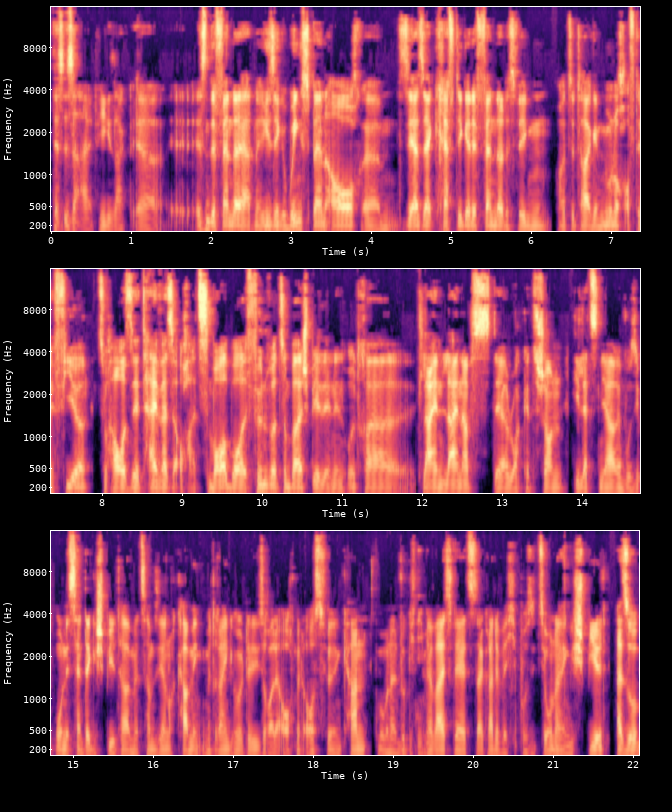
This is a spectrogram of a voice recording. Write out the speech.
das ist er halt, wie gesagt, er ist ein Defender, er hat eine riesige Wingspan auch, ähm, sehr, sehr kräftiger Defender, deswegen heutzutage nur noch auf der 4 zu Hause, teilweise auch als Small Ball Fünfer zum Beispiel in den ultra kleinen Lineups der Rockets schon die letzten Jahre, wo sie ohne Center gespielt haben. Jetzt haben sie ja noch Covington mit reingeholt, der diese Rolle auch mit ausfüllen kann, wo man dann wirklich nicht mehr weiß, wer jetzt da gerade welche Position eigentlich spielt. Also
